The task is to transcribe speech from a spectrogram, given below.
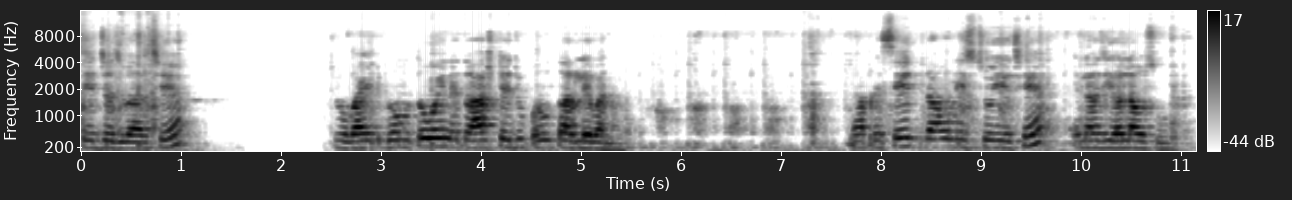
સેજ જ વાર છે. જો વ્હાઈટ ગમતો હોય ને તો આ સ્ટેજ ઉપર ઉતાર લેવાનો. આપણે સેજ બ્રાઉનિશ જોઈએ છે, એટલે હજી હલાવશું.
